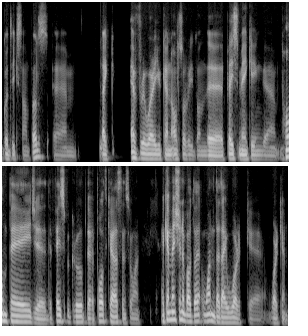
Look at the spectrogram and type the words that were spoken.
good examples. Um, like everywhere, you can also read on the placemaking um, homepage, uh, the Facebook group, the podcast, and so on. I can mention about the one that I work uh, work in.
